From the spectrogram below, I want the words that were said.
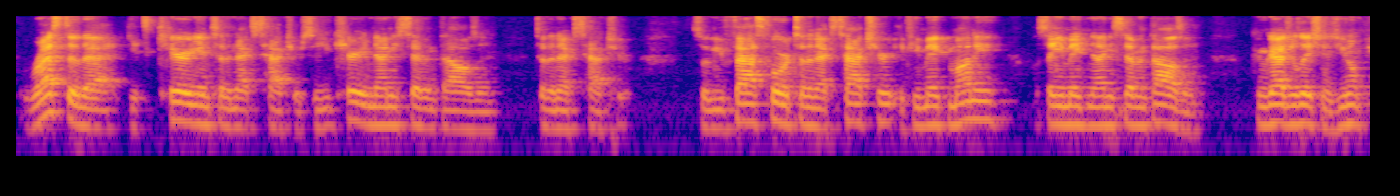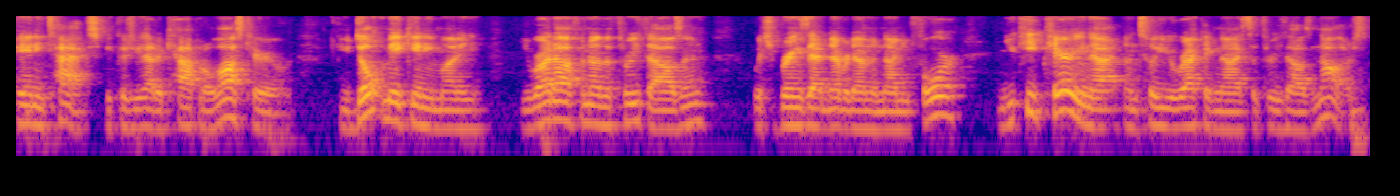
Rest of that gets carried into the next tax year. So you carry 97,000 to the next tax year. So you fast forward to the next tax year. If you make money, let's say you make 97,000, congratulations, you don't pay any tax because you had a capital loss carryover. If you don't make any money, you write off another 3,000, which brings that number down to 94. And you keep carrying that until you recognize the $3,000.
